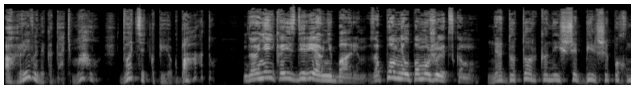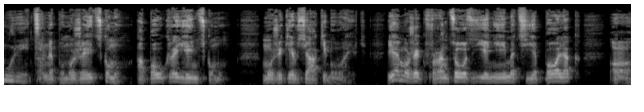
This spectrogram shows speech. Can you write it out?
А гривенника дать мало, двадцять копійок багато. Давненько из деревни барин. Запомнил по-мужицкому. Недоторканий ще більше похмурюється. Це не по-мужицькому, а по-українському. Мужики всякі бувають. Є мужик француз, є німець, є поляк. О,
